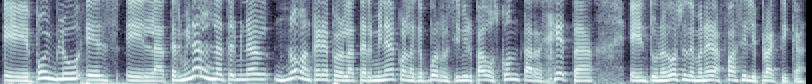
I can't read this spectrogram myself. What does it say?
Eh, Point Blue es eh, la terminal, la terminal no bancaria, pero la terminal con la que puedes recibir pagos con tarjeta en tu negocio de manera fácil y práctica.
